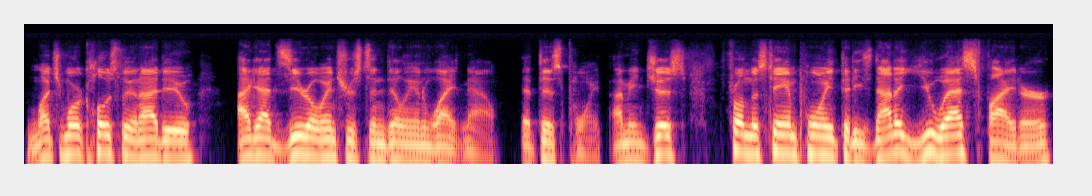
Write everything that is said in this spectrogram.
much more closely than I do. I got zero interest in Dillian Whyte now at this point. I mean, just from the standpoint that he's not a U.S. fighter.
